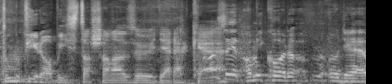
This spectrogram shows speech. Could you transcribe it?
tutira biztosan az ő gyereke. Azért, amikor ugye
